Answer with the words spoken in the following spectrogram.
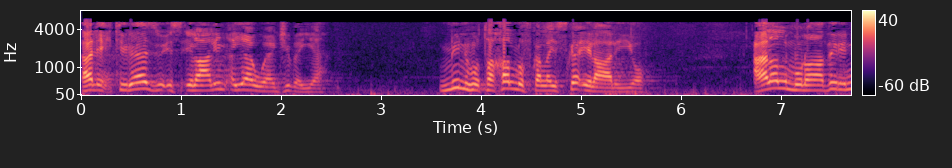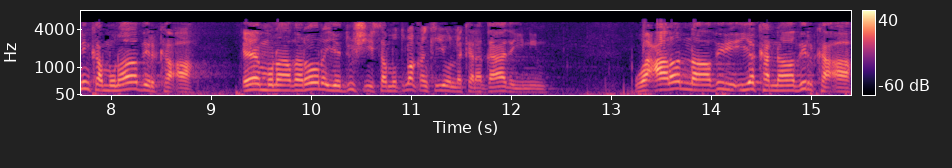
Alixtiraazu is-ilaalin ayaa waajibaya. Minhu takhallufka la yska ilaaliyo. Cala almunaadiri ninka munaadirka ah ee munaadaroonaya dushiisa mutlaqankii oon la kala qaadaynin wa cala naadiri iyo ka naadirka ah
